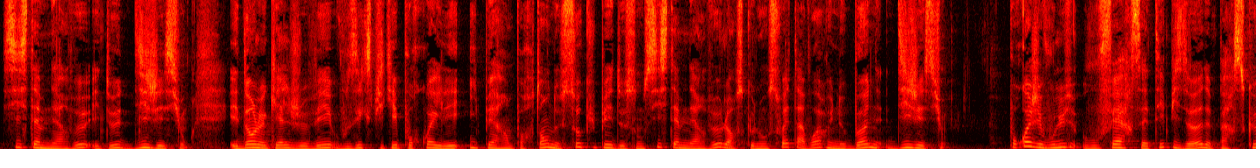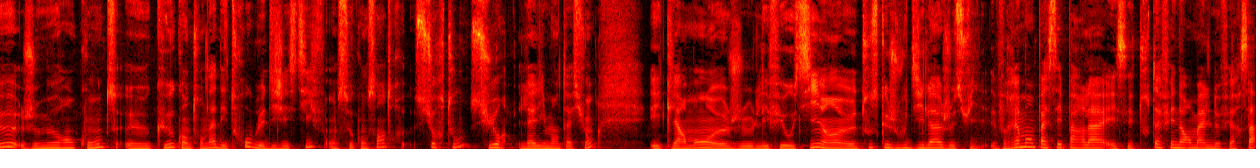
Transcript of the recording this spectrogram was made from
système nerveux et de digestion et dans lequel je vais vous expliquer pourquoi il est hyper important de s'occuper de son système nerveux lorsque l'on souhaite avoir une bonne digestion. Pourquoi j'ai voulu vous faire cet épisode? Parce que je me rends compte euh, que quand on a des troubles digestifs, on se concentre surtout sur l'alimentation. Et clairement, euh, je l'ai fait aussi. Hein. Euh, tout ce que je vous dis là, je suis vraiment passée par là et c'est tout à fait normal de faire ça.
